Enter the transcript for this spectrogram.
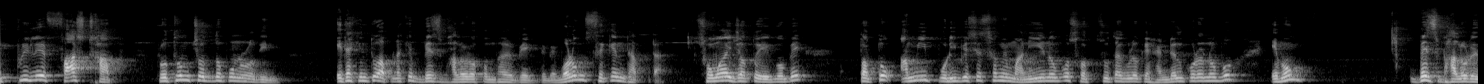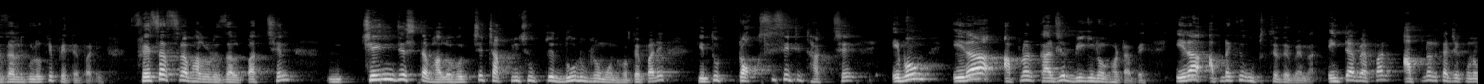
এপ্রিলের ফার্স্ট হাফ প্রথম চোদ্দ পনেরো দিন, এটা কিন্তু আপনাকে বেশ ভালো রকমভাবে বেগ দেবে। বরং সেকেন্ড হাফটা সময় যত এগোবে, তত আমি পরিবেশের সঙ্গে মানিয়ে নেব, শত্রুতাগুলোকে হ্যান্ডেল করে নেব এবং বেশ ভালো রেজাল্টগুলোকে পেতে পারি। ফ্রেশার্সরা ভালো রেজাল্ট পাচ্ছেন। চেঞ্জেসটা ভালো হচ্ছে, চাকরি সূত্রে দূর ভ্রমণ হতে পারে, কিন্তু টক্সিসিটি থাকছে এবং এরা আপনার কাজে বিঘ্ন ঘটাবে। এরা আপনাকে উঠতে দেবে না। এইটা ব্যাপার, আপনার কাজে কোনো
